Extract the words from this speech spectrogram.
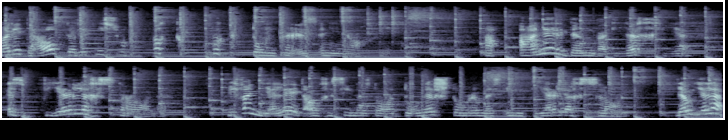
maar dit help dat dit nie so pik pik donker is in die nag nie. 'n Ander ding wat lig gee, is weerligstrale. Wie van julle het al gesien as daar 'n donderstorm is en weerlig slaan? Jou hele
